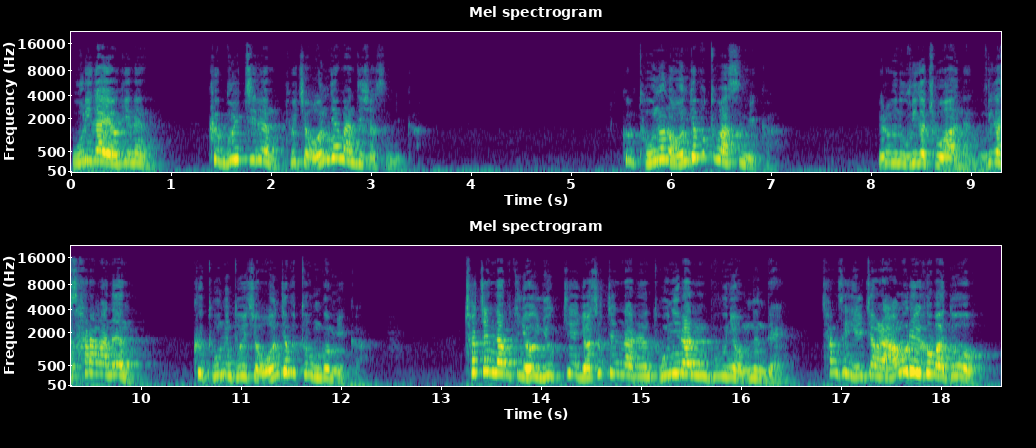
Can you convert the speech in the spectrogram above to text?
우리가 여기는 그 물질은 도대체 언제 만드셨습니까? 그럼 돈은 언제부터 왔습니까? 여러분 우리가 좋아하는 우리가 사랑하는 그 돈은 도대체 언제부터 온 겁니까? 첫째 날부터 육째 여섯째 날에는 돈이라는 부분이 없는데 창세기 1장을 아무리 읽어봐도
